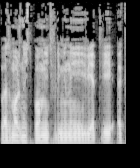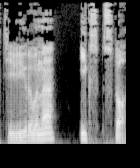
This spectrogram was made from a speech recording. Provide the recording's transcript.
Возможность помнить временные ветви активирована X100.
